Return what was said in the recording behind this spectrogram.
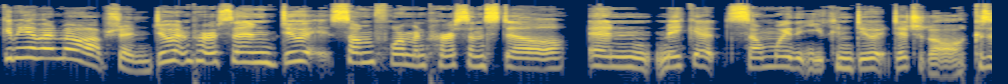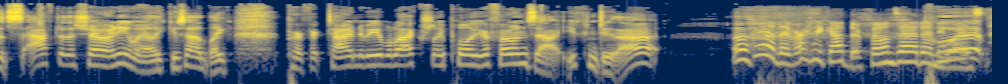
give me a Venmo option. Do it in person. Do it some form in person still, and make it some way that you can do it digital because it's after the show anyway. Like you said, like perfect time to be able to actually pull your phones out. You can do that. Yeah, they've already got their phones out anyway. Put,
